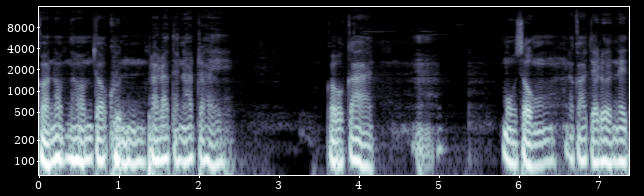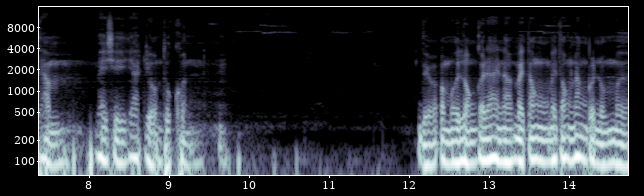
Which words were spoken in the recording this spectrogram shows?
ขอนอบน้อมต่อคุณพระรัตนตรัยก็โอกาสหมู่สงฆ์แล้วก็เจริญในธรรมไม่ชีญาติโยมทุกคน เดี๋ยวเอามือลงก็ได้นะ ไม่ต้องไม่ต้องนั่งประนมมือ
